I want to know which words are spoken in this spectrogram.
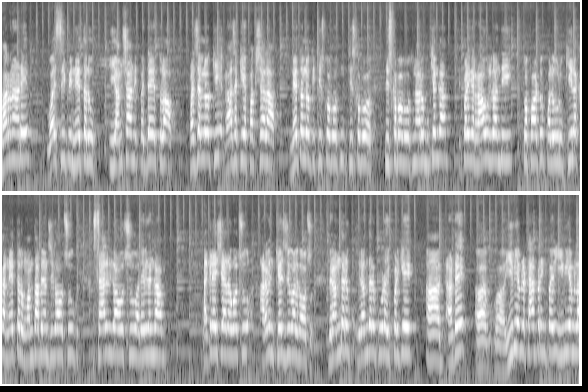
మర్నాడే వైసీపీ నేతలు ఈ అంశాన్ని పెద్ద ఎత్తున ప్రజల్లోకి రాజకీయ పక్షాల నేతల్లోకి తీసుకోబోతు తీసుకోబో తీసుకోబోతున్నారు. ముఖ్యంగా ఇప్పటికే రాహుల్ గాంధీతో పాటు పలువురు కీలక నేతలు మమతా బెనర్జీ కావచ్చు స్టాలిన్ కావచ్చు అదేవిధంగా అఖిలేష్ యాదవ్ కావచ్చు అరవింద్ కేజ్రీవాల్ కావచ్చు. వీరందరూ వీరందరూ కూడా ఇప్పటికే అంటే ఈవీఎంల ట్యాంపరింగ్ పై ఈవీఎంల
